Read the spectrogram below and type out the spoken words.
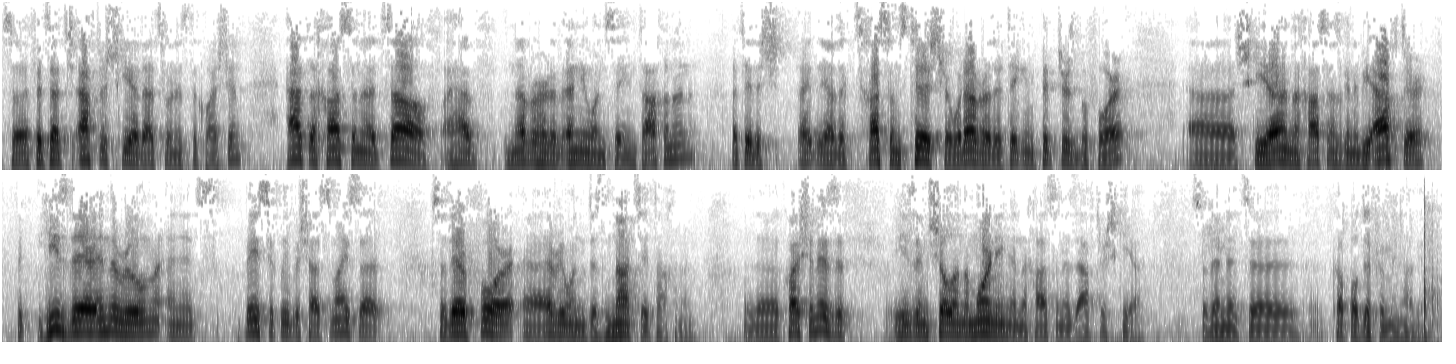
So if it's after shkia, that's when it's the question. At the chasana itself, I have never heard of anyone saying tachanun. Let's say the right, they have the chasan's tish or whatever. They're taking pictures before uh, shkia, and the chasan is going to be after. But he's there in the room, and it's basically b'shas ma'isa. So therefore, uh, everyone does not say tachanun. The question is if he's in shul in the morning and the chasan is after shkia. So then it's a couple different minhagim.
